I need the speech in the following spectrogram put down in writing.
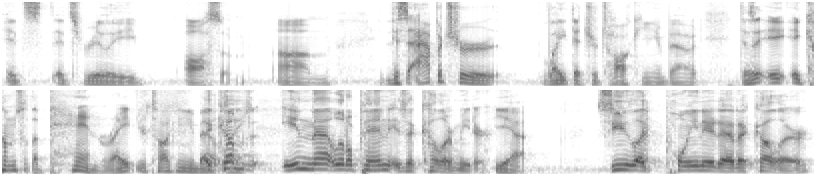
it's it's really awesome. Um, this Aputure light that you're talking about, does it, it? It comes with a pen, right? You're talking about. It comes like- in that little pen is a color meter. yeah. So you like point it at a color,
